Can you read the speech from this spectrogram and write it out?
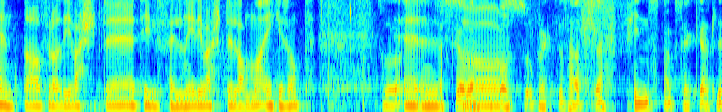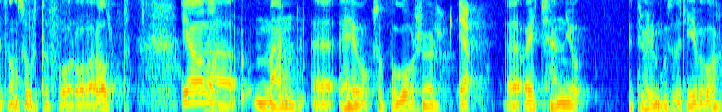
henta fra de verste tilfellene i de verste landa, ikke sant? så Eh, jeg skal være så- såpass oppriktig å si at det fins nok sikkert litt sånn sorte får overalt. Ja. Eh, men jeg har jo vokst opp på gård sjøl, Ja. og jeg kjenner jo utrolig mange som driver gård.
